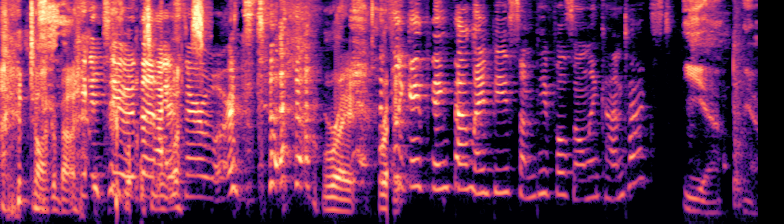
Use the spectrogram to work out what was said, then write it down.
talk about get to the Eisner Awards. right, right. Like I think that might be some people's only context. Yeah, yeah.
